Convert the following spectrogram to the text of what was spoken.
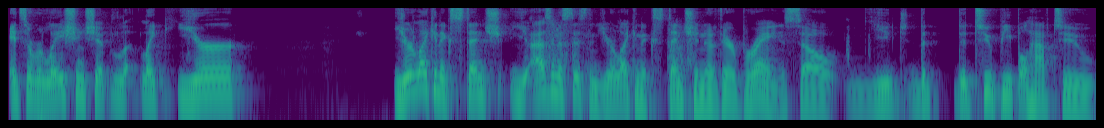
it's a relationship. Like you're you're like an extension you- as an assistant you're like an extension of their brain so you the the two people have to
